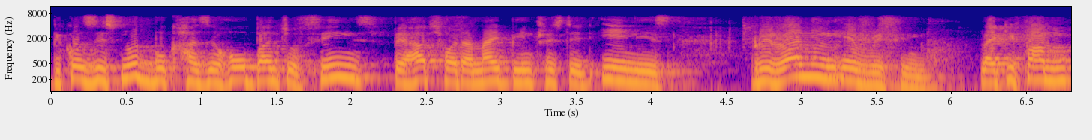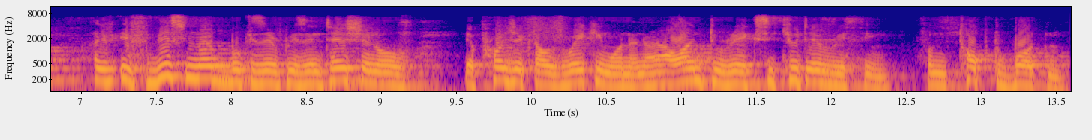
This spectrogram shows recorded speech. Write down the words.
because this notebook has a whole bunch of things, perhaps what I might be interested in is rerunning everything. Like if I'm, if, if this notebook is a representation of a project I was working on and I want to re-execute everything from top to bottom.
